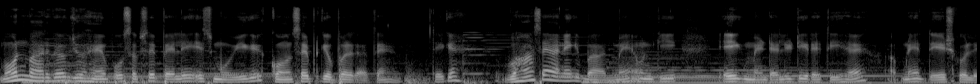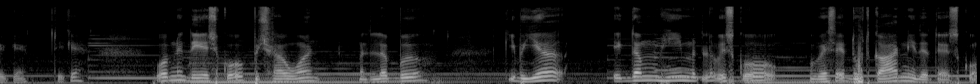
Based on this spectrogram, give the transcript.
मोहन भार्गव जो हैं वो सबसे पहले इस मूवी के कॉन्सेप्ट के ऊपर जाते हैं ठीक है? वहाँ से आने के बाद में उनकी एक मैंटेलिटी रहती है अपने देश को लेके, ठीक है? वो अपने देश को पिछड़ा हुआ मतलब कि भैया एकदम ही मतलब इसको वैसे धुतकार नहीं देते इसको,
